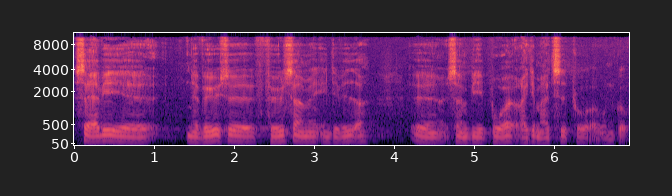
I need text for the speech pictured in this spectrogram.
så er vi øh, nervøse, følsomme individer, øh, som vi bruger rigtig meget tid på at undgå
